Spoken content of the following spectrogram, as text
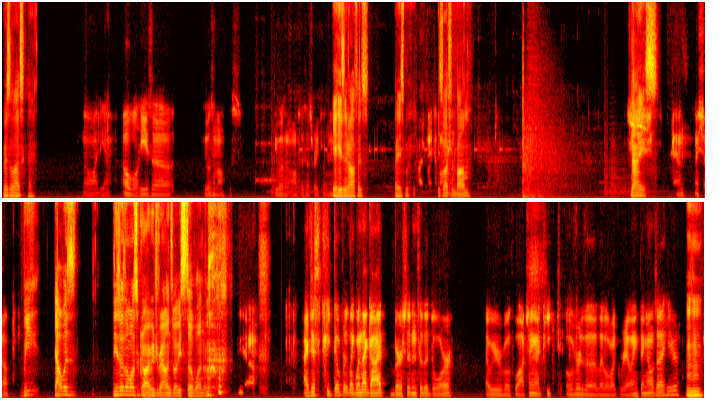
Where's the last guy? No idea. Oh well, he's uh, he was in office. He was in office. That's where he killed me. Yeah, he's in office. Oh, he's he's watching bomb. Nice. Man, nice job. We that was. These are the most garbage rounds, but we still won them. Yeah. I just peeked over, like when that guy bursted into the door that we were both watching. I peeked over the little like railing thing I was at here, mm-hmm.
